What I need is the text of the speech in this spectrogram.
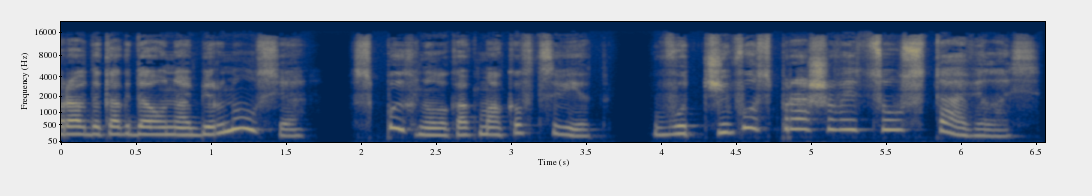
Правда, когда он обернулся, вспыхнула, как маков цвет. Вот чего, спрашивается, уставилась?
